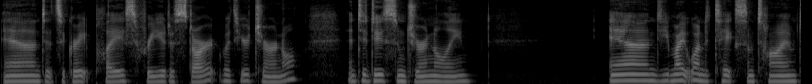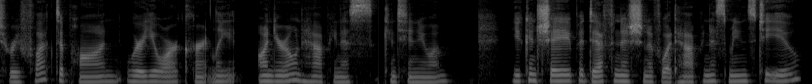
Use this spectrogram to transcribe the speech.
and it's a great place for you to start with your journal and to do some journaling. And you might want to take some time to reflect upon where you are currently on your own happiness continuum. You can shape a definition of what happiness means to you,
